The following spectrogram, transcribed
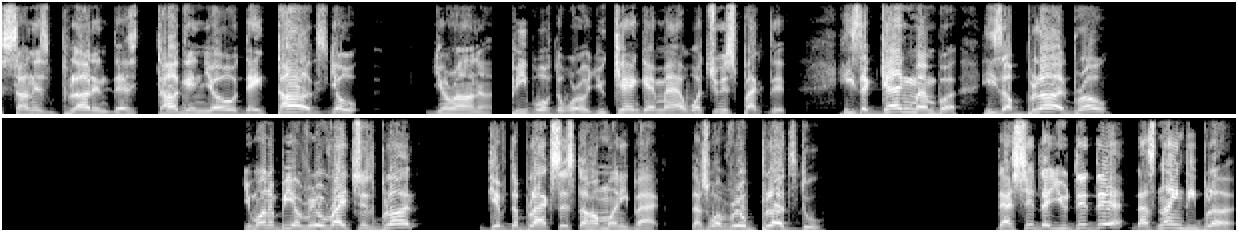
Son is blood and they're thugging, yo. They thugs. Yo, Your Honor, people of the world, you can't get mad. What you expected? He's a gang member. He's a blood, bro. You want to be a real righteous blood? Give the black sister her money back. That's what real bloods do. That shit that you did there, that's 90 blood.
